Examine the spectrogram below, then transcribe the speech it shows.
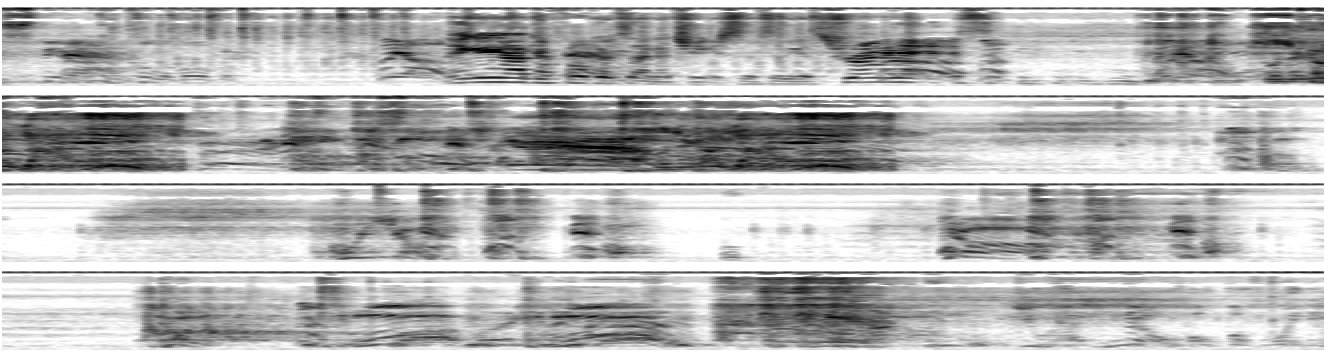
Spear, I can pull him over. Thinking I can focus on a chase since we get strong in it. No hope of winning.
